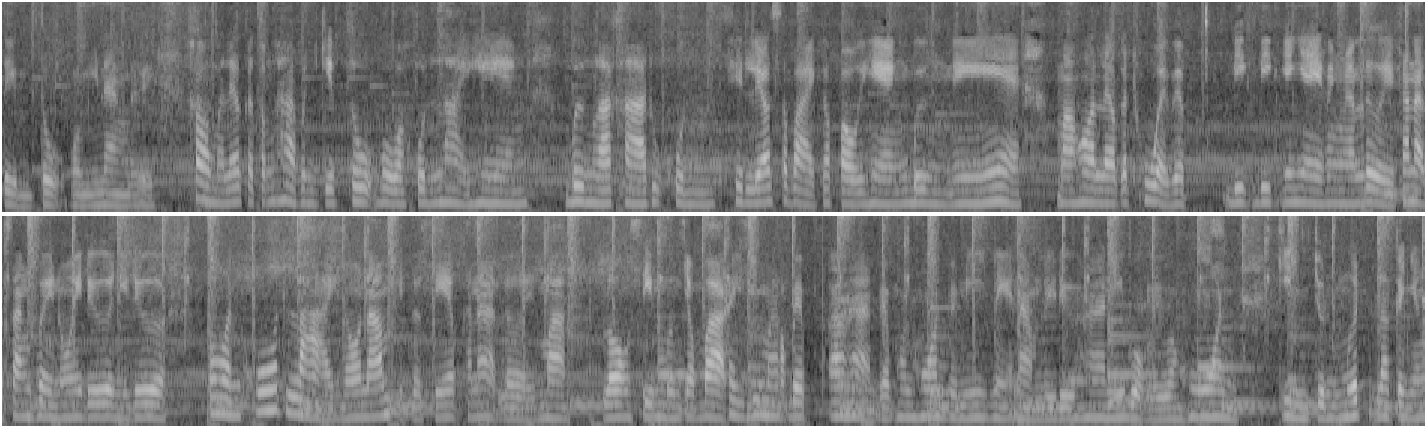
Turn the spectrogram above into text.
เต็มโต๊ะผมมีนางเลย เข้ามาแล้วก็ต้องทาเพิ่นเก็บโต๊ะเพราะว่าคนหลายแหงเบิ่งราคาทุกคนเห็นแล้วสบายกระเป๋าแหงเบิ่งแน่มาฮอดแล้วก็ถ้วยแบบบิ๊กบิ๊กใหญ่ๆทั้งนั้นเลยขนาดสั่งถ้วยน้อยเด้อนี่เด้อตอนโคตรหลายเนาะน้ำปิดตะเซฟขนาดเลยมาลองซิมเบิ่งจังบาทใครที่มักแบบอาหารแบบฮ้อนๆแบบนี้แนะนำเลยเด้อห้านี้บอกเลยว่าฮ้อนกินจนมืดแล้วก็ยัง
